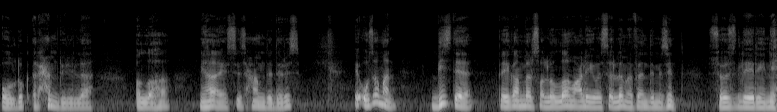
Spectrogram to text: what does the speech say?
olduk. Elhamdülillah. Allah'a nihayetsiz hamd ederiz. E o zaman biz de Peygamber sallallahu aleyhi ve sellem Efendimizin sözlerini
